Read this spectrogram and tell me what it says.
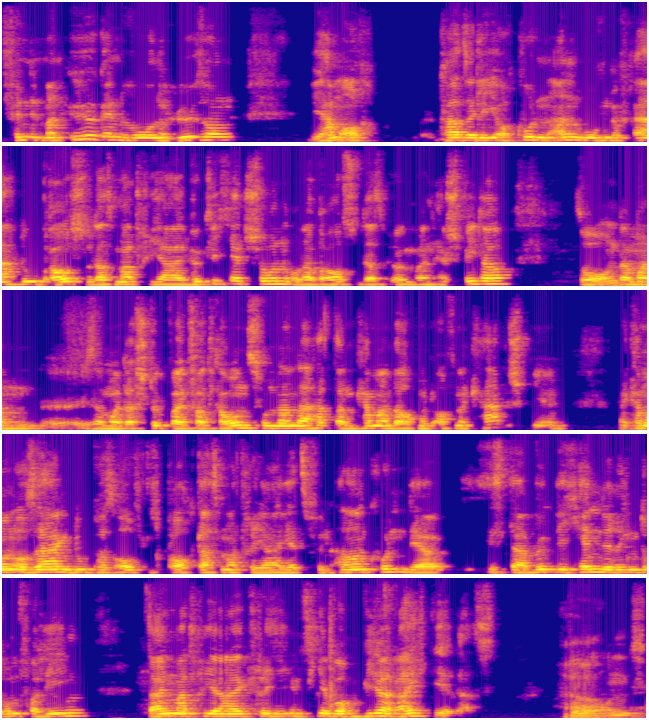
findet man irgendwo eine Lösung. Wir haben auch tatsächlich auch Kunden angerufen, gefragt, du brauchst du das Material wirklich jetzt schon oder brauchst du das irgendwann erst später? So, und wenn man, äh, ich sag mal, das Stück weit Vertrauen zueinander hat, dann kann man da auch mit offenen Karten spielen. Dann kann man auch sagen, du, pass auf, ich brauche das Material jetzt für einen anderen Kunden, der ist da wirklich händeringend drum verlegen. Dein Material kriege ich in vier Wochen wieder, reicht dir das? Ja. So, und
